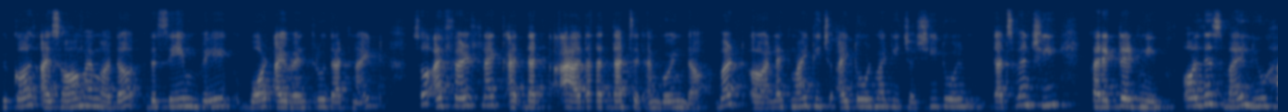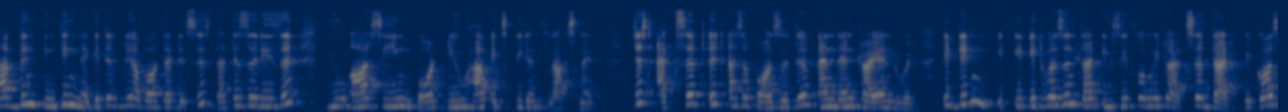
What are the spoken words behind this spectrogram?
because i saw my mother the same way what i went through that night. So i felt like I, that, uh, that that's it i'm going down. But uh, like my teacher i told my teacher she told that's when she corrected me. All this while you have been thinking negatively about the disease. That is the reason you are seeing what you have experienced last night just accept it as a positive and then try and do it. It didn't it, it wasn't that easy for me to accept that because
